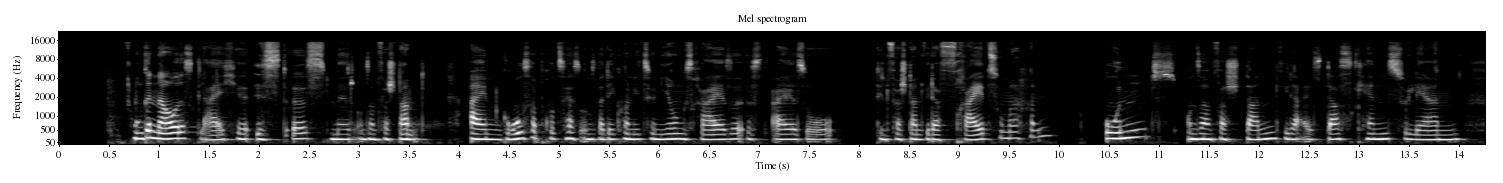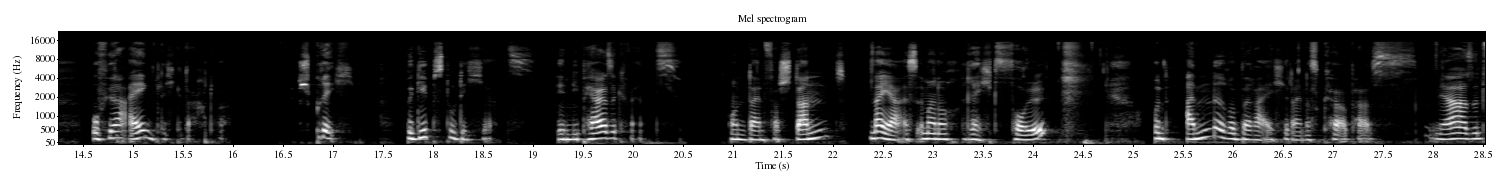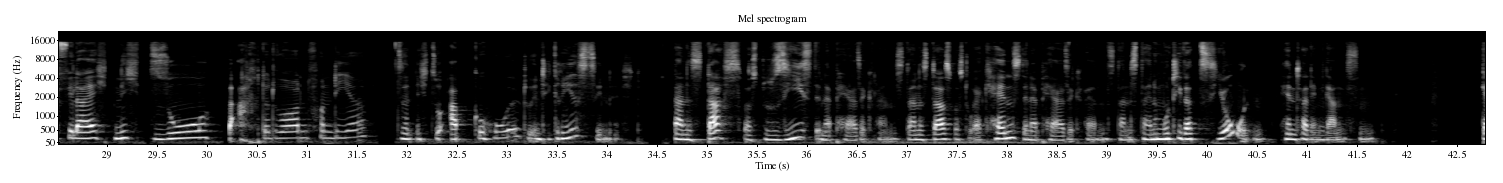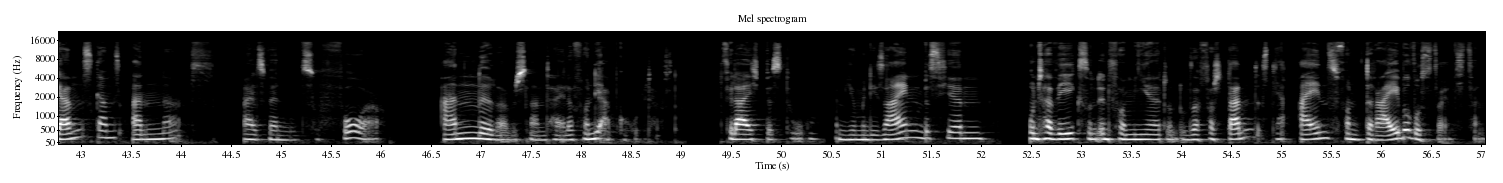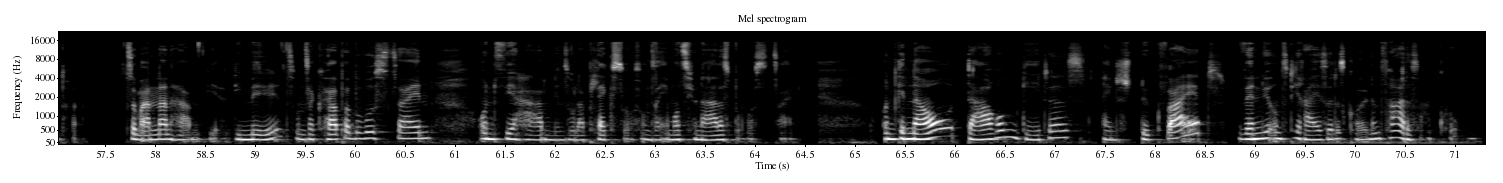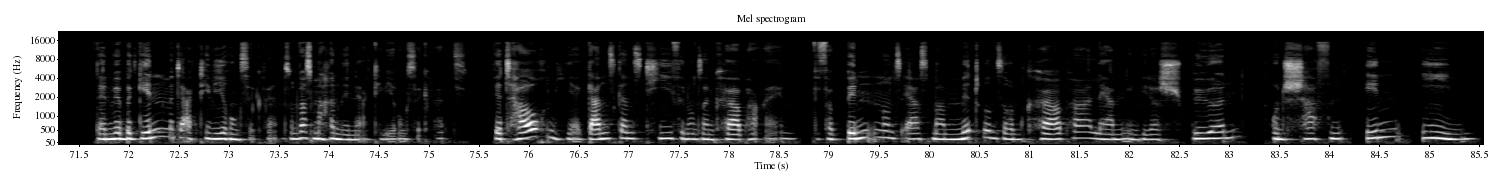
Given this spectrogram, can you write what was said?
Und genau das Gleiche ist es mit unserem Verstand. Ein großer Prozess unserer Dekonditionierungsreise ist also, den Verstand wieder frei zu machen und unseren Verstand wieder als das kennenzulernen, wofür er eigentlich gedacht war. Sprich, begibst du dich jetzt in die Perlsequenz und dein Verstand, naja, ist immer noch recht voll und andere Bereiche deines Körpers ja, sind vielleicht nicht so beachtet worden von dir, sind nicht so abgeholt, du integrierst sie nicht. Dann ist das, was du siehst in der Persequenz, dann ist das, was du erkennst in der Persequenz, dann ist deine Motivation hinter dem Ganzen ganz, ganz anders, als wenn du zuvor andere Bestandteile von dir abgeholt hast. Vielleicht bist du im Human Design ein bisschen unterwegs und informiert und unser Verstand ist ja eins von drei Bewusstseinszentren. Zum anderen haben wir die Milz, unser Körperbewusstsein, und wir haben den Solarplexus, unser emotionales Bewusstsein. Und genau darum geht es ein Stück weit, wenn wir uns die Reise des goldenen Pfades angucken. Denn wir beginnen mit der Aktivierungssequenz. Und was machen wir in der Aktivierungssequenz? Wir tauchen hier ganz, ganz tief in unseren Körper ein. Wir verbinden uns erstmal mit unserem Körper, lernen ihn wieder spüren und schaffen in ihm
